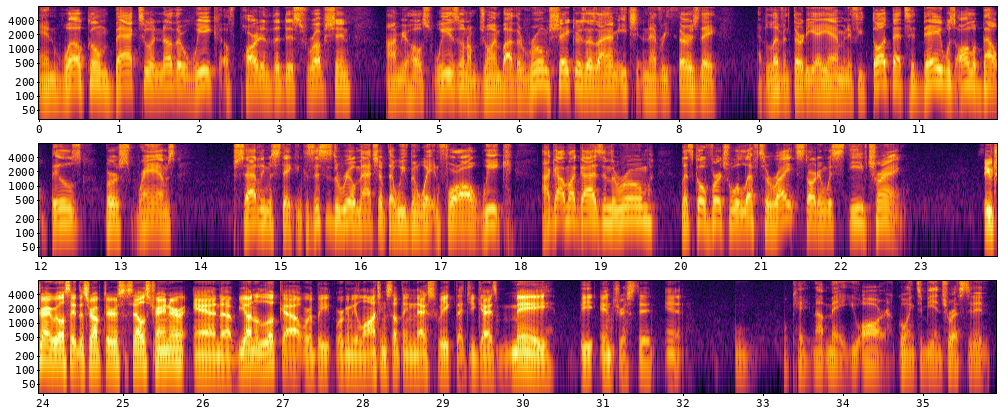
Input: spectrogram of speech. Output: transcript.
and welcome back to another week of Pardon the Disruption. I'm your host Weasel, and I'm joined by the Room Shakers as I am each and every Thursday at 11:30 a.m. And if you thought that today was all about Bills versus Rams, sadly mistaken because this is the real matchup that we've been waiting for all week. I got my guys in the room. Let's go virtual left to right, starting with Steve Trang. Steve Trang, Real Estate Disruptors, sales trainer, and uh, be on the lookout. We'll be we're gonna be launching something next week that you guys may be interested in. Ooh, okay, not may. You are going to be interested in.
